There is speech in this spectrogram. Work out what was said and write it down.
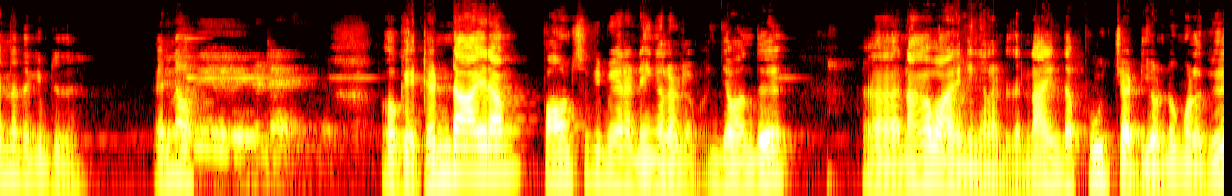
என்னது கிஃப்ட் இது? என்ன? ஓகே ரெண்டாயிரம் பவுண்ட்ஸுக்கு மேலே நீங்கள் இங்கே வந்து நகை வாங்கினீங்கன்றதுனா இந்த பூச்சட்டி ஒன்று உங்களுக்கு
